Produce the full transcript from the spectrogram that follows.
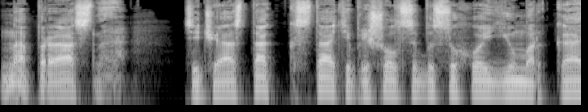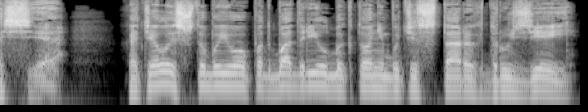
напрасно. Сейчас так, кстати, пришелся бы сухой юмор Кассия. Хотелось, чтобы его подбодрил бы кто-нибудь из старых друзей.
